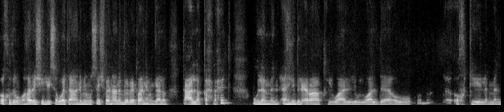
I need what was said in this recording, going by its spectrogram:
أخذوه. وهذا الشيء اللي سويته أنا بالمستشفى هنا ببريطانيا من قالوا تعال لقح رحت. ولما أهلي بالعراق الوالد والوالدة وأختي لما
